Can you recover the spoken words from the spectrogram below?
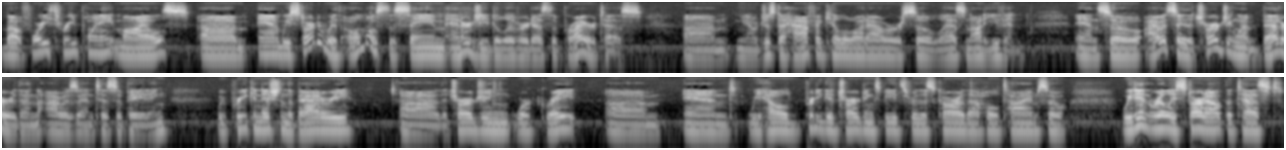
about 43.8 miles um, and we started with almost the same energy delivered as the prior tests um, you know, just a half a kilowatt hour or so less, not even. And so I would say the charging went better than I was anticipating. We preconditioned the battery. Uh, the charging worked great. Um, and we held pretty good charging speeds for this car that whole time. So we didn't really start out the test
